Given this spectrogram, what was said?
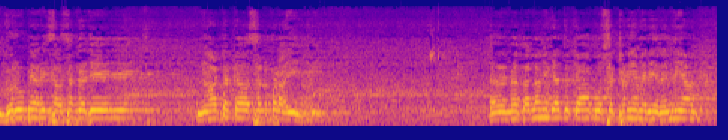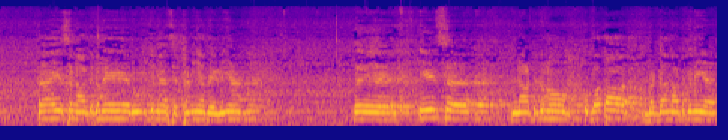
ਗੁਰੂ ਪਿਆਰੀ ਸਾਧ ਸੰਗਤ ਜੀ, ਨਾਟਕ ਅਸਲ ਪੜ੍ਹਾਈ। ਮੈਂ ਪਹਿਲਾਂ ਵੀ ਕਹਿ ਚੁੱਕਾ ਕੋ ਸਿੱਠਣੀਆਂ ਮੇਰੀਆਂ ਰਹਿੰਦੀਆਂ, ਤਾਂ ਇਸ ਨਾਟਕ ਦੇ ਰੂਪ 'ਚ ਮੈਂ ਸਿੱਠਣੀਆਂ ਦੇਣੀਆਂ। ਤੇ ਇਸ ਨਾਟਕ ਨੂੰ ਕੋਈ ਬਹੁਤਾ ਵੱਡਾ ਨਾਟਕ ਨਹੀਂ ਹੈ।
